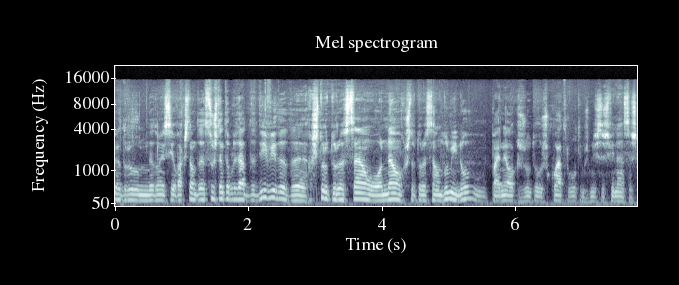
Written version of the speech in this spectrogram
Pedro Nadão e Silva, a questão da sustentabilidade da dívida, da reestruturação ou não reestruturação dominou o painel que juntou os quatro últimos ministros das Finanças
